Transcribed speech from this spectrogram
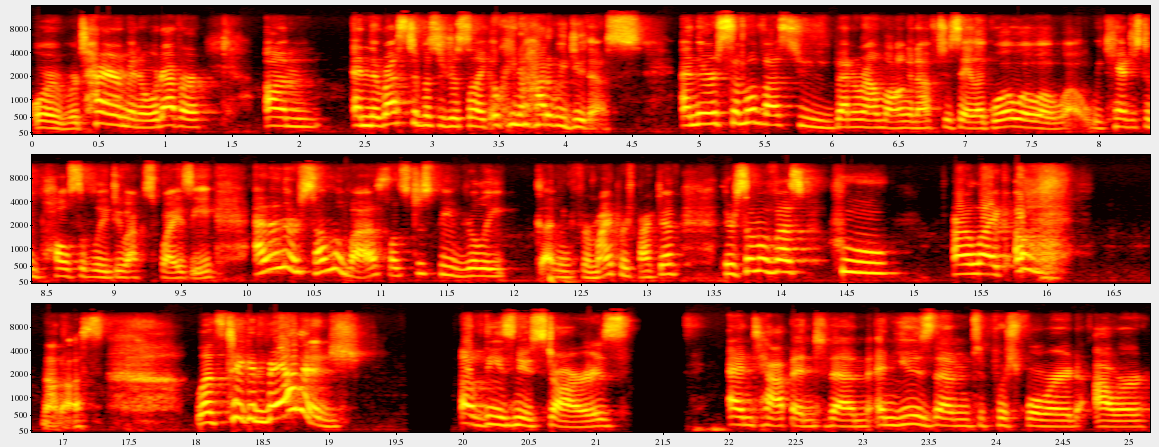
or retirement or whatever, um, and the rest of us are just like, okay, now how do we do this? And there are some of us who've been around long enough to say, like, whoa, whoa, whoa, whoa, we can't just impulsively do X, Y, Z. And then there's some of us, let's just be really, I mean, from my perspective, there's some of us who are like, oh, not us. Let's take advantage of these new stars and tap into them and use them to push forward our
